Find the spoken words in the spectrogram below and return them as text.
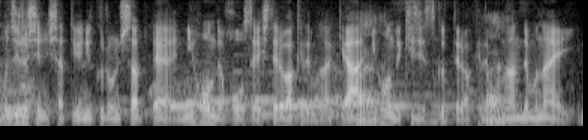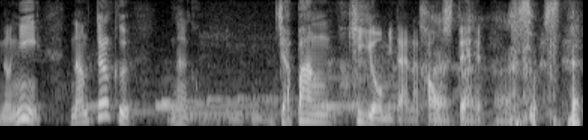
無印にしたってユニクロにしたって日本で縫製してるわけでもなきゃ、はい。日本で生地作ってるわけでもはい。何でもないのに、なんとなくなんかジャパン企業みたいな顔してはいはいはい。そうですね。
